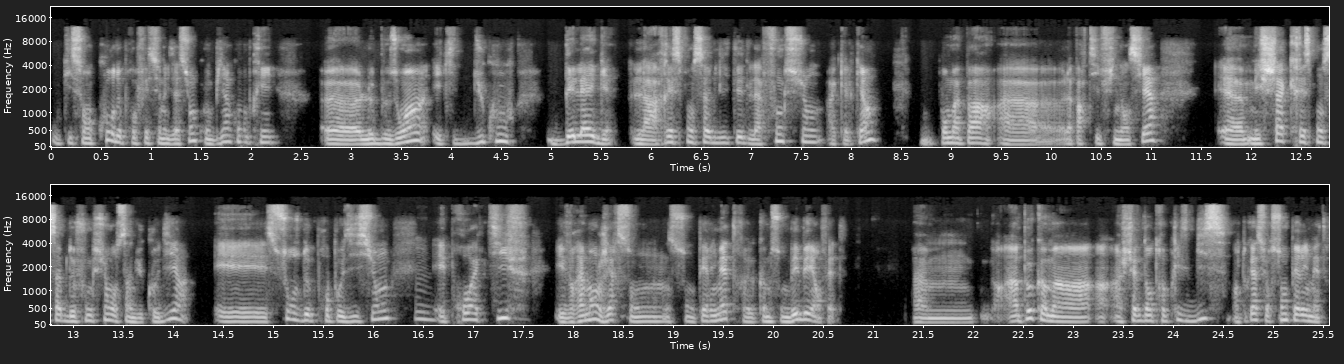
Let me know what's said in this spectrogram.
ou qui sont en cours de professionnalisation, qui ont bien compris euh, le besoin et qui du coup délègue la responsabilité de la fonction à quelqu'un, pour ma part à la partie financière, euh, mais chaque responsable de fonction au sein du CODIR est source de propositions, mm. est proactif et vraiment gère son, son périmètre comme son bébé en fait. Euh, un peu comme un, un chef d'entreprise bis, en tout cas sur son périmètre.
